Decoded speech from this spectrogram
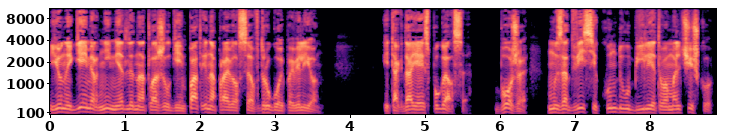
Юный геймер немедленно отложил геймпад и направился в другой павильон. И тогда я испугался. Боже, мы за две секунды убили этого мальчишку,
